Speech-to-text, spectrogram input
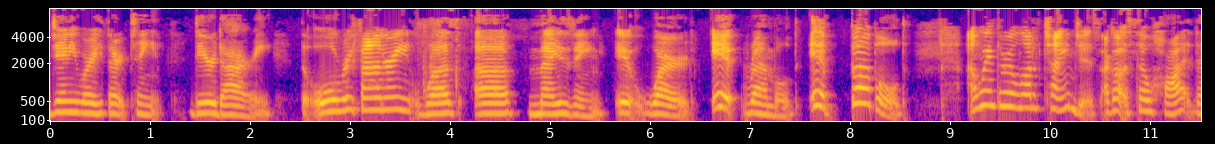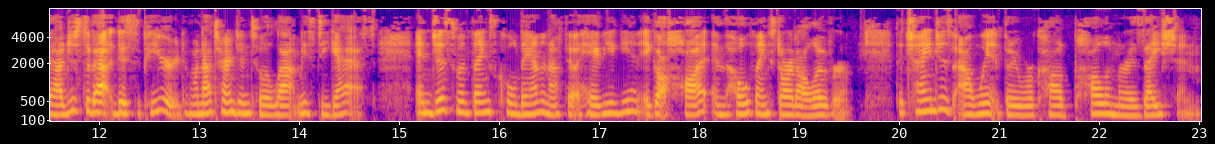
January 13th. Dear Diary, the oil refinery was amazing. It whirred, it rumbled, it bubbled. I went through a lot of changes. I got so hot that I just about disappeared when I turned into a light misty gas. And just when things cooled down and I felt heavy again, it got hot and the whole thing started all over. The changes I went through were called polymerization.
